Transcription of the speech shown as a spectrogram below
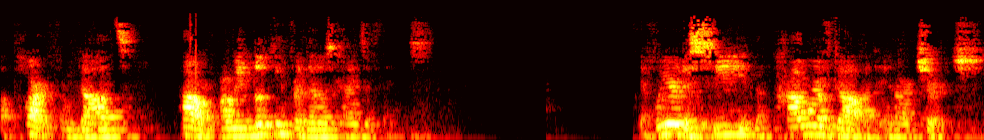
apart from God's power. Are we looking for those kinds of things? If we are to see the power of God in our church,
